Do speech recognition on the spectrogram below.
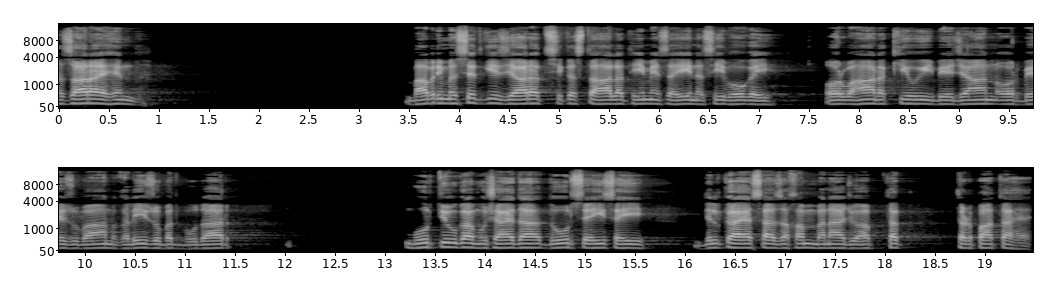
نظارہ ہند۔ بابری مسجد کی زیارت شکستہ حالت ہی میں صحیح نصیب ہو گئی اور وہاں رکھی ہوئی بے جان اور بے زبان غلیظ و بدبودار مورتیوں کا مشاہدہ دور سے ہی صحیح دل کا ایسا زخم بنا جو اب تک تڑپاتا ہے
